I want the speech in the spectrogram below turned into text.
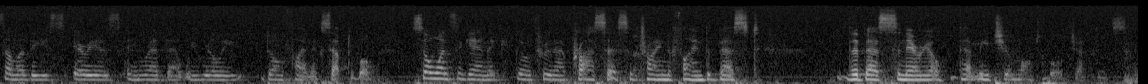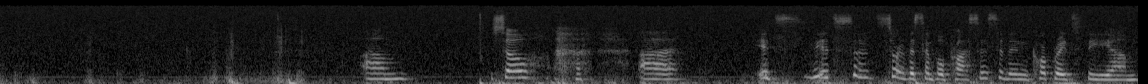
some of these areas in red that we really don't find acceptable? So once again, it could go through that process of trying to find the best, the best scenario that meets your multiple objectives. Um, so uh, it's, it's a, sort of a simple process. It incorporates the, um,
